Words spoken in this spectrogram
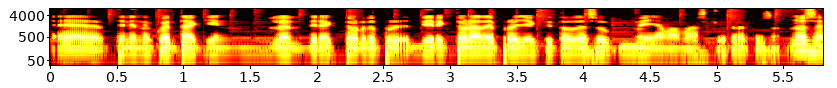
eh, teniendo en cuenta quién el director de, directora de proyecto y todo eso me llama más que otra cosa. No sé,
